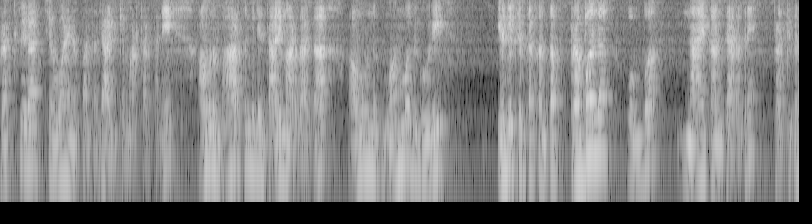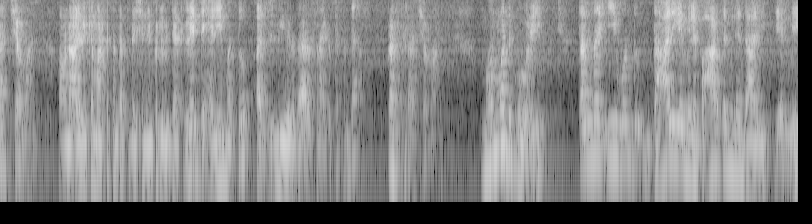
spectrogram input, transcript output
ಪೃಥ್ವಿರಾಜ್ ಚೌಹಾಣ್ ಏನಪ್ಪ ಅಂತಂದರೆ ಆಳ್ವಿಕೆ ಮಾಡ್ತಾ ಇರ್ತಾನೆ. ಅವನು ಭಾರತ ಮೇಲೆ ದಾಳಿ ಮಾಡಿದಾಗ ಅವನು ಮೊಹಮ್ಮದ್ ಗೋರಿ ಎದುರಿಸಿರ್ತಕ್ಕಂಥ ಪ್ರಬಲ ಒಬ್ಬ ನಾಯಕ ಅಂತ ಯಾರಂದರೆ ಪೃಥ್ವಿರಾಜ್ ಚೌಹಾಣ್. ಅವನ ಆಳ್ವಿಕೆ ಮಾಡ್ತಕ್ಕಂಥ ಪ್ರದೇಶ ನೆನಪಿರಲಿ ವಿದ್ಯಾರ್ಥಿಗಳೇ, ದೆಹಲಿ ಮತ್ತು ಅಜ್ಮೀರದ ಅರಸನಾಗಿರ್ತಕ್ಕಂಥ ಪೃಥ್ವಿರಾಜ್ ಚೌಹಾಣ್. ಮೊಹಮ್ಮದ್ ಗೋರಿ ತನ್ನ ಈ ಒಂದು ದಾಳಿಯ ಮೇಲೆ, ಭಾರತ ಮೇಲೆ ದಾಳಿಯಲ್ಲಿ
